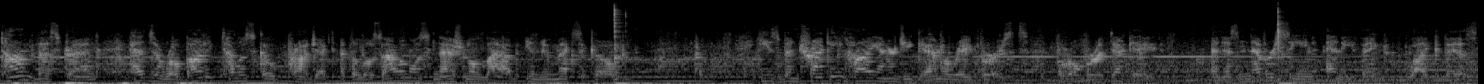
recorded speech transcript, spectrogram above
Tom Vestrand heads a robotic telescope project at the Los Alamos National Lab in New Mexico. He's been tracking high-energy gamma-ray bursts for over a decade and has never seen anything like this.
